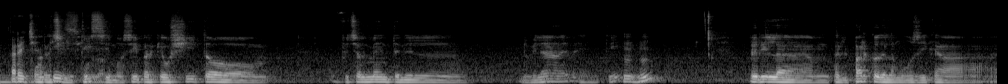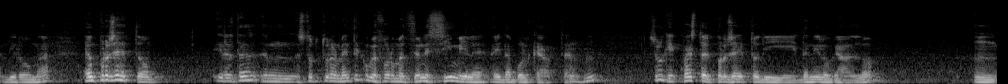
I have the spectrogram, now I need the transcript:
mm, Recentissimo. recentissimo, sì, perché è uscito ufficialmente nel 2020 Mhm. per, il, per il Parco della Musica di Roma. È un progetto in realtà mm, strutturalmente come formazione simile ai Double Cut, Mhm. solo che questo è il progetto di Danilo Gallo. Mm,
